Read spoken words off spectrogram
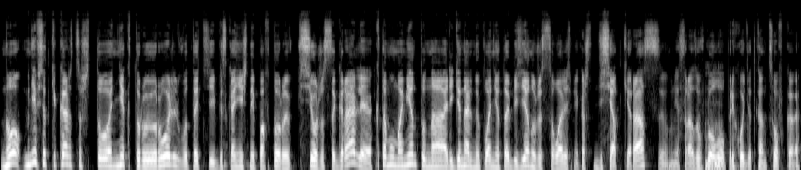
Но мне все-таки кажется, что некоторую роль вот эти бесконечные повторы все же сыграли. К тому моменту на оригинальную планету обезьян уже ссылались, мне кажется, десятки раз. Мне сразу в голову mm-hmm. приходит концовка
